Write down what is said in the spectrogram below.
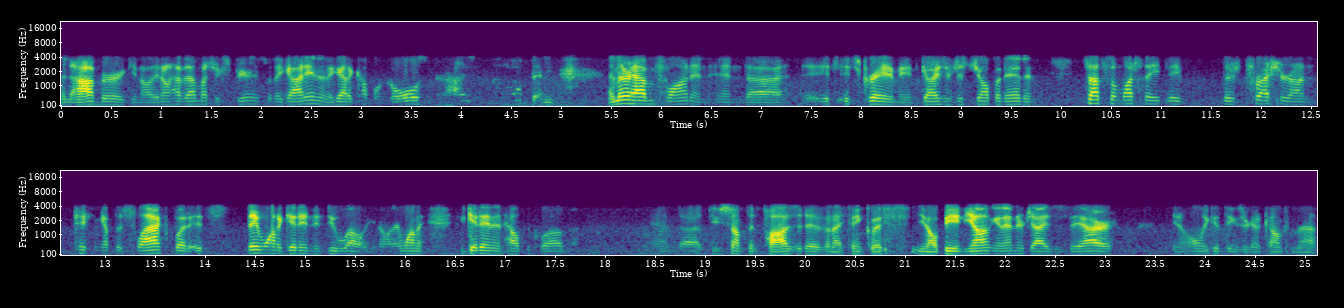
and Aberg, you know, they don't have that much experience, but they got in and they got a couple goals and their eyes up and and they're having fun and and uh, it's it's great. I mean, guys are just jumping in and it's not so much they they there's pressure on picking up the slack, but it's they want to get in and do well. You know, they want to get in and help the club and, and uh, do something positive. And I think with you know being young and energized as they are, you know, only good things are going to come from that.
